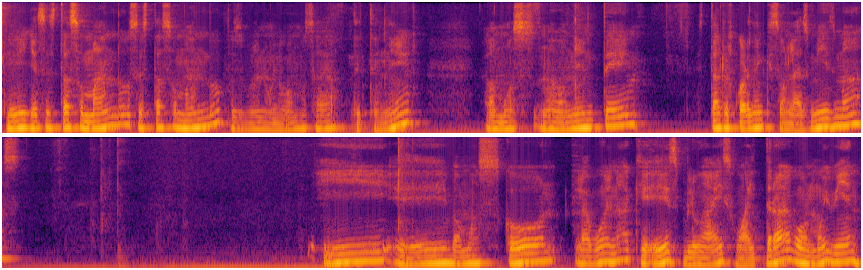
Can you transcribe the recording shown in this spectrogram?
Que ya se está asomando, se está asomando, pues bueno, lo vamos a detener. Vamos nuevamente. Estas recuerden que son las mismas. Y eh, vamos con la buena que es Blue Eyes White Dragon. Muy bien.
